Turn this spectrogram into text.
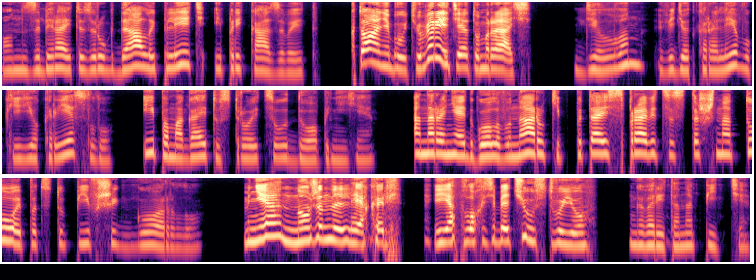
Он забирает из рук Далы плеть и приказывает. «Кто-нибудь, уберите эту мразь!» Дилон ведет королеву к ее креслу и помогает устроиться удобнее. Она роняет голову на руки, пытаясь справиться с тошнотой, подступившей к горлу. «Мне нужен лекарь, и я плохо себя чувствую», — говорит она Питти.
